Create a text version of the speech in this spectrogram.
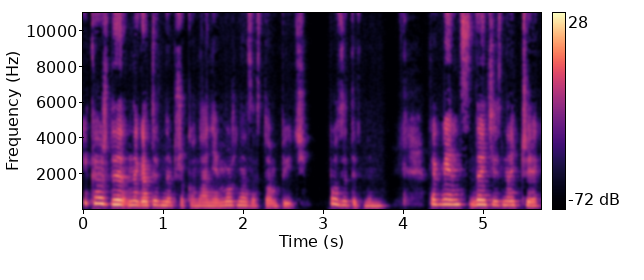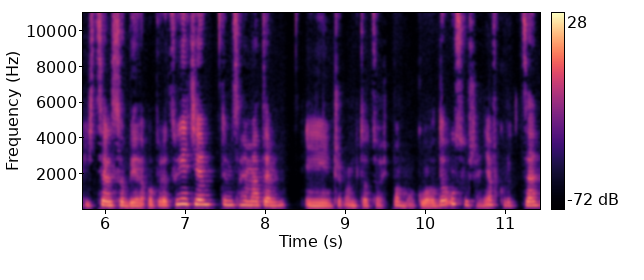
I każde negatywne przekonanie można zastąpić pozytywnym. Tak więc dajcie znać, czy jakiś cel sobie opracujecie tym schematem i czy Wam to coś pomogło. Do usłyszenia wkrótce.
